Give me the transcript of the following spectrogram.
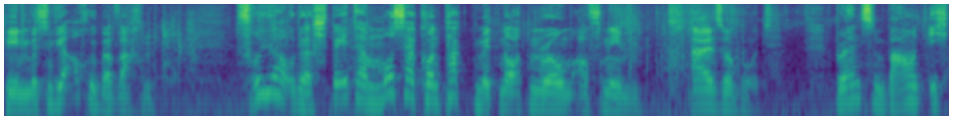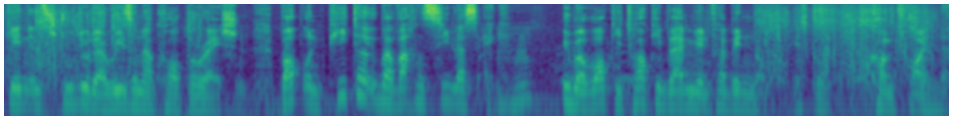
Den müssen wir auch überwachen. Früher oder später muss er Kontakt mit Norton Rome aufnehmen. Also gut. Branson Barr und ich gehen ins Studio der Reasoner Corporation. Bob und Peter überwachen Silas Eck. Über Walkie-Talkie bleiben wir in Verbindung. Ist gut. Kommt, Freunde.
